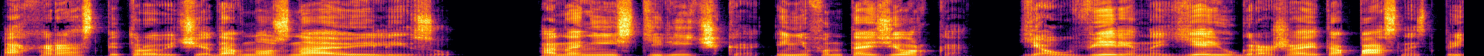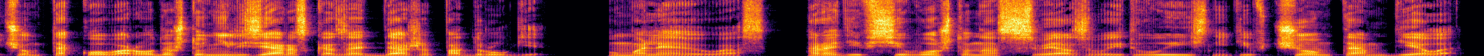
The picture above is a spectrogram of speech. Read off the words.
Ах, Раст Петрович, я давно знаю Элизу. Она не истеричка и не фантазерка. Я уверена, ей угрожает опасность, причем такого рода, что нельзя рассказать даже подруге. Умоляю вас, ради всего, что нас связывает, выясните, в чем там дело.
